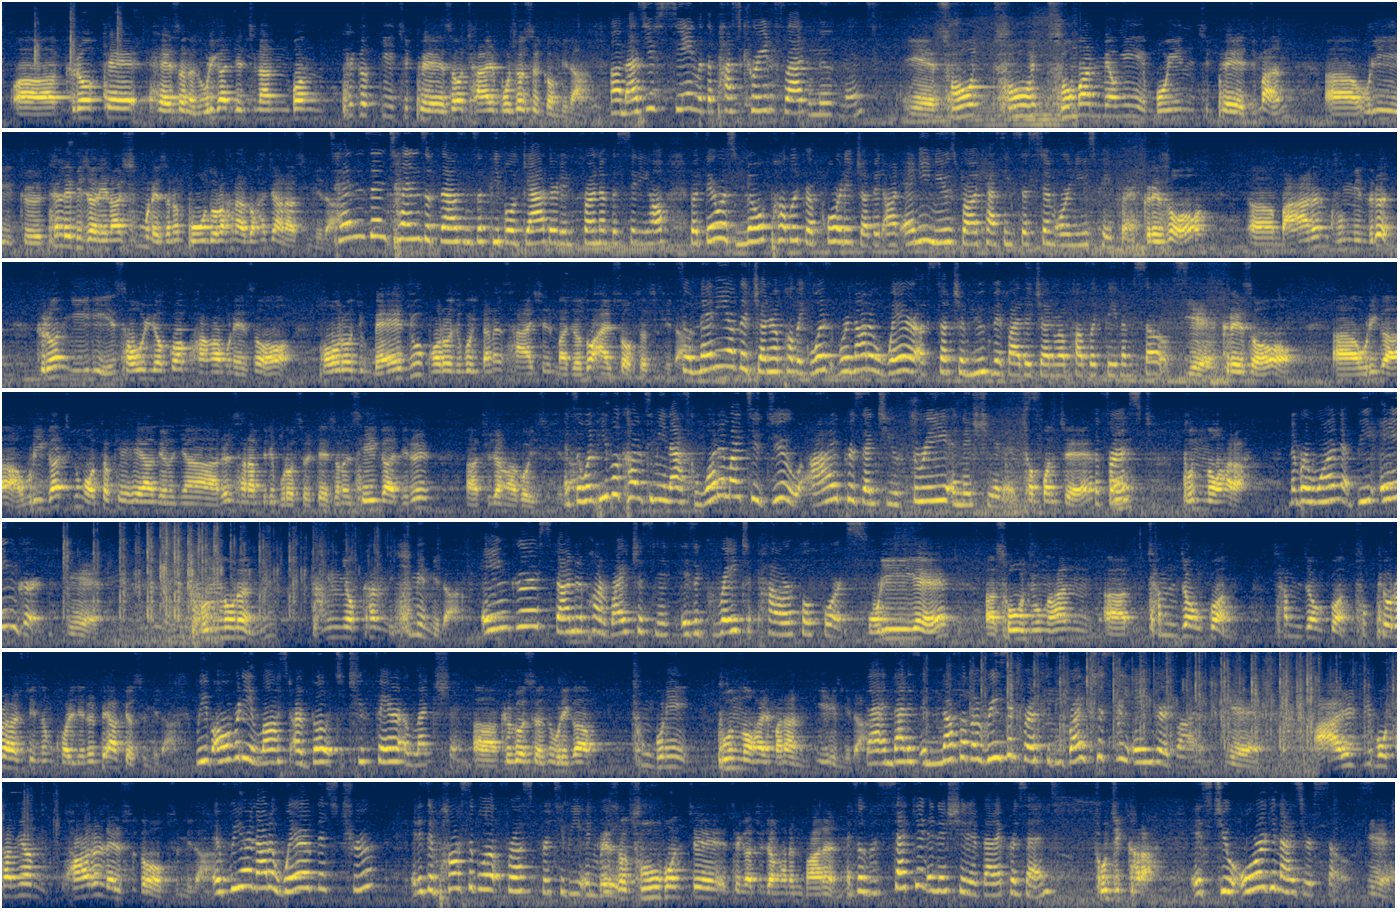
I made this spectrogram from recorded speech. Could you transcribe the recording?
어, 그렇게 해서는 우리가 이제 지난번 태극기 집회에서 잘 보셨을 겁니다. Um, as you've seen with the past Korean flag movement, 예, 수, 수, 수만 명이 모인 집회지만 아, 우리 그 텔레비전이나 신문에서는 보도를 하나도 하지 않았습니다. tens and tens of thousands of people gathered in front of the city hall, but there was no public reportage of it on any news broadcasting system or newspaper. 그래서 어, 많은 국민들은 그런 일이 서울역과 광화문에서 벌어지, 매주 벌어지고 있다는 사실마저도 알 수 없었습니다. So many of the general public was were not aware of such a movement by the general public they themselves. 예, 그래서 아, 우리가 우리가 지금 어떻게 해야 되느냐를 사람들이 물었을 때 저는 세 가지를 아, 주장하고 있습니다. And so when people come to me and ask, "What am I to do?" I present to you three initiatives. 첫 번째, The first. 분, 분노하라. Number one, be angered. 예, 분노는 강력한 힘입니다. Anger founded upon righteousness is a great, powerful force. 우리의 아, 소중한 아, 참정권, 참정권, 투표를 할 수 있는 권리를 빼앗겼습니다. We've already lost our vote to fair election. 아, 그것은 우리가 충분히 분노할 만한 일입니다. That, and that is enough of a reason for us to be righteously angered by. 예, 알지 못하면 화를 낼 수도 없습니다. If we are not aware of this truth, it is impossible for us for to be 그래서 enraged. 두 번째 제가 주장하는 바는 And so the second initiative that I present 조직하라. is to organize yourselves 예,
